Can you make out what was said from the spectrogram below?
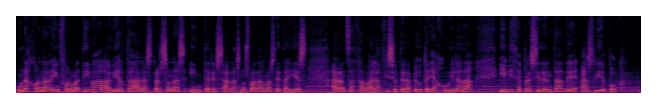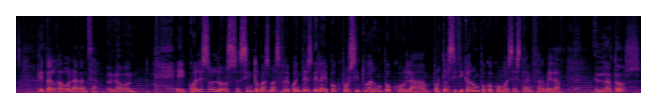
una jornada informativa abierta a las personas interesadas. Nos va a dar más detalles Arancha Zavala, fisioterapeuta ya jubilada y vicepresidenta de ASBI EPOC. ¿Qué tal, Gabón Arancha? Gabón. Eh, ¿Cuáles son los síntomas más frecuentes de la EPOC por situar un poco, la, por clasificar un poco cómo es esta enfermedad? La tos,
